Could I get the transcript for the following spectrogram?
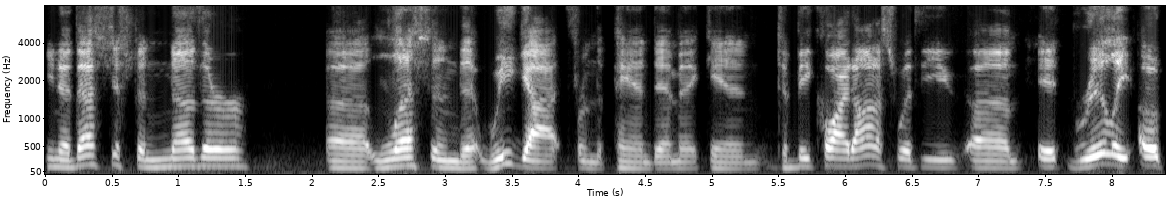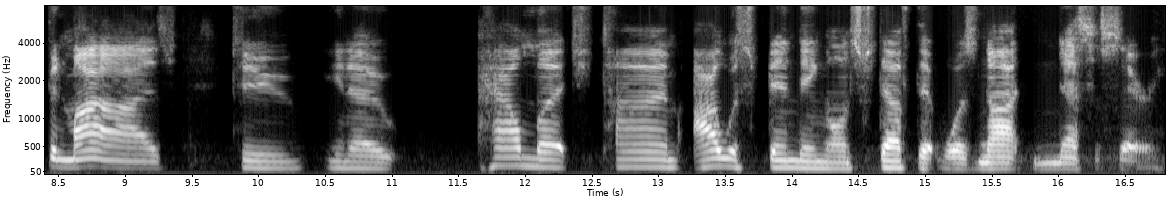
you know that's just another uh, lesson that we got from the pandemic. And to be quite honest with you, um, it really opened my eyes to you know how much time I was spending on stuff that was not necessary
